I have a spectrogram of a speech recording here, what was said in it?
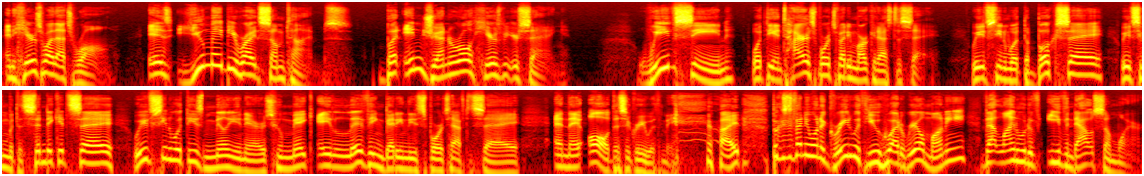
And here's why that's wrong is you may be right sometimes, but in general, here's what you're saying. We've seen what the entire sports betting market has to say. We've seen what the books say. We've seen what the syndicates say. We've seen what these millionaires who make a living betting these sports have to say. And they all disagree with me, right? Because if anyone agreed with you who had real money, that line would have evened out somewhere.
